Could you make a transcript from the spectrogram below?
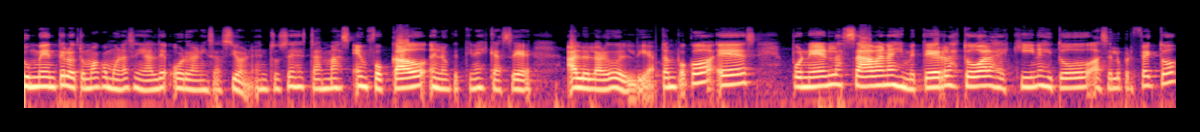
tu mente lo toma como una señal de organización. Entonces estás más enfocado en lo que tienes que hacer a lo largo del día. Tampoco es poner las sábanas y meterlas todas las esquinas y todo, hacerlo perfecto,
